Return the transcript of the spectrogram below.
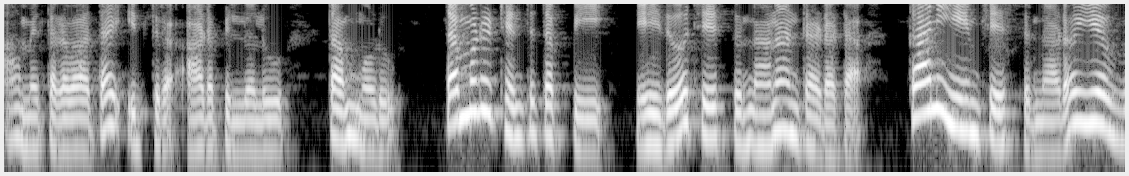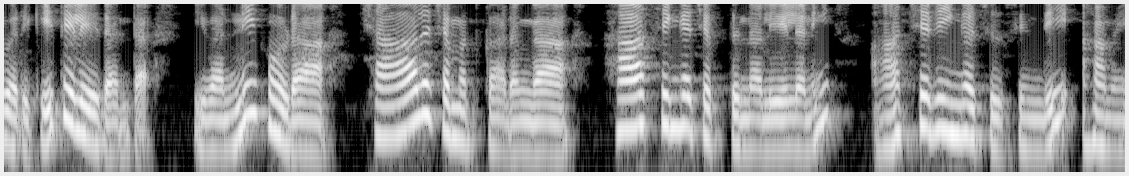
ఆమె తర్వాత ఇద్దరు ఆడపిల్లలు తమ్ముడు. తమ్ముడు టెన్త్ తప్పి ఏదో చేస్తున్నాను అంటాడట. కానీ ఏం చేస్తున్నాడో ఎవ్వరికీ తెలియదంట. ఇవన్నీ కూడా చాలా చమత్కారంగా హాస్యంగా చెప్తున్న లీలని ఆశ్చర్యంగా చూసింది ఆమె.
